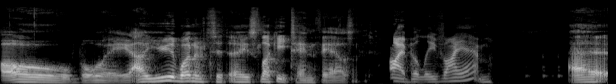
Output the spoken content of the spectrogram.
Oh boy, are you one of today's lucky 10,000? I believe I am. Uh,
